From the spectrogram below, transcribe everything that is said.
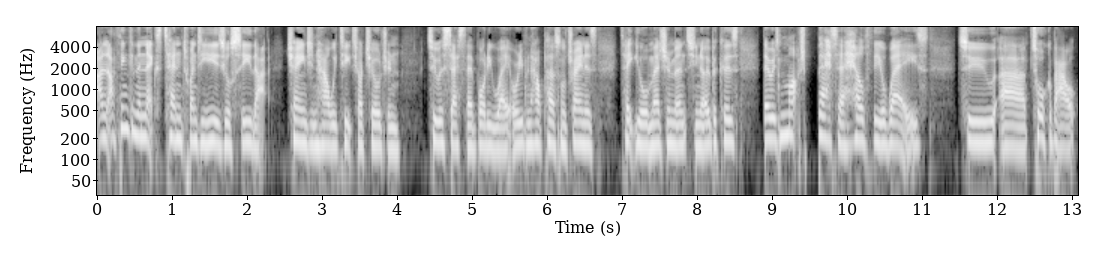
And I think in the next 10, 20 years, you'll see that change in how we teach our children to assess their body weight or even how personal trainers take your measurements, you know, because there is much better, healthier ways to uh, talk about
